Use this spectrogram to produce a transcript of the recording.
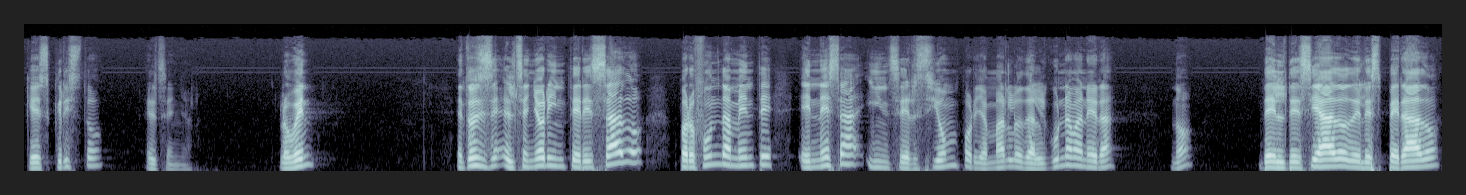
que es Cristo el Señor. ¿Lo ven? Entonces el Señor interesado profundamente en esa inserción, por llamarlo de alguna manera, ¿no? Del deseado, del esperado,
